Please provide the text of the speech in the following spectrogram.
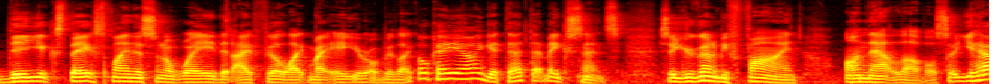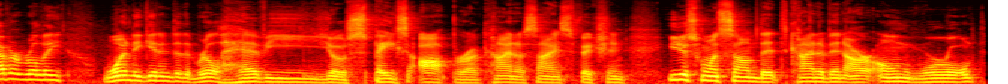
they, they explain this in a way that I feel like my eight year old will be like, okay, yeah, I get that. That makes sense. So you're going to be fine on that level. So you haven't really wanted to get into the real heavy, you know, space opera kind of science fiction. You just want some that's kind of in our own world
